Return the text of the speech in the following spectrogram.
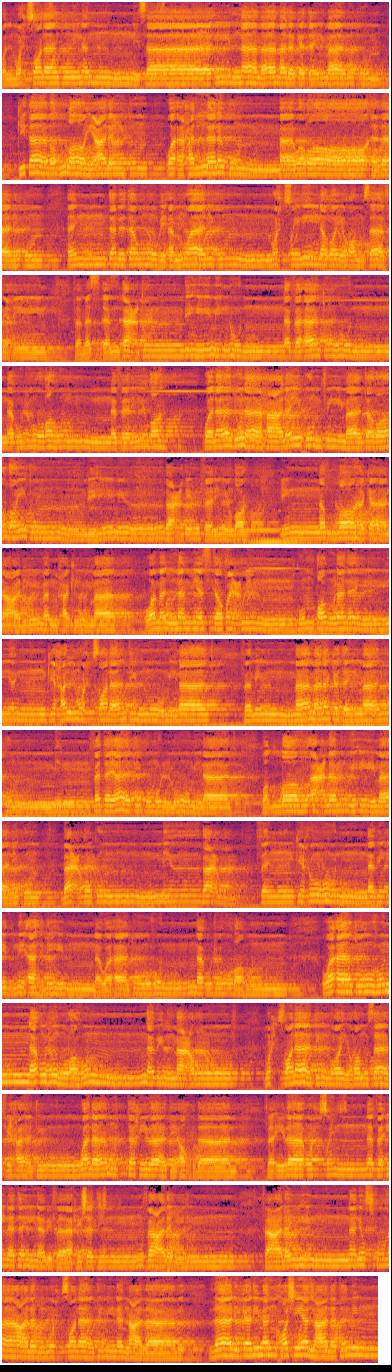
والمحصنات من النساء إلا ما ملكت أيمانكم كتاب الله عليكم وأحل لكم ما وراء ذلكم أن تبتغوا بأموالكم محصنين غير مسافحين فما استمتعتم به منهن فآتوهن أجورهن فريضة ولا جناح عليكم فيما تراضيتم به من بعد الفريضة إن الله كان عليما حكيما ومن لم يستطع منكم طولا ينكح المحصنات المؤمنات فمما ملكت ايمانكم من فتياتكم المؤمنات والله أعلم بإيمانكم بعضكم من بعض فانكحوهن بإذن أهلهن وآتوهن أجورهن وآتوهن أجورهن بالمعروف محصنات غير مسافحات ولا متخذات أخدان فإذا أحصن فإن أتين بفاحشة فعليهن فعليهن نصف ما على المحصنات من العذاب. ذلك لمن خشي العنة منكم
